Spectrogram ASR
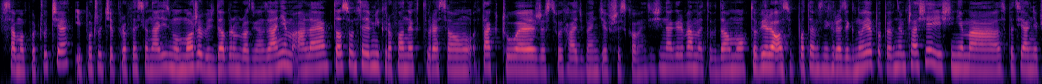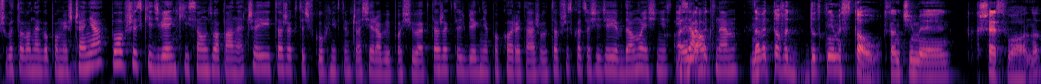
w samopoczucie i poczucie profesjonalizmu może być dobrym rozwiązaniem, ale to są te mikrofony, które są tak czułe, że słychać będzie wszystko, więc jeśli nagrywamy to w domu, to wiele osób potem z nich rezygnuje po pewnym czasie, jeśli nie ma specjalnie przygotowanego pomieszczenia, bo wszystkie dźwięki są złapane, czyli to, że ktoś w kuchni w tym czasie robi posiłek, to, że ktoś biegnie po korytarzu, to wszystko, co się dzieje w domu, jeśli nie jest za nawet- oknem. Nawet to, że dotkniemy stołu, trącimy krzesło, no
